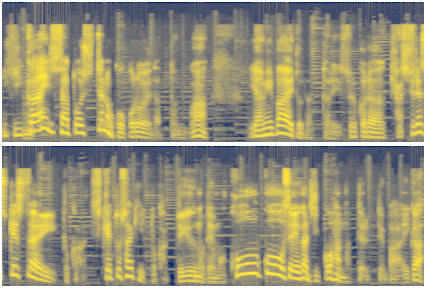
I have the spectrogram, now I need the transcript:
被害者としての心得だったのが、闇バイトだったり、それからキャッシュレス決済とかチケット詐欺とかっていうのでも、高校生が実行犯になってるっていう場合が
